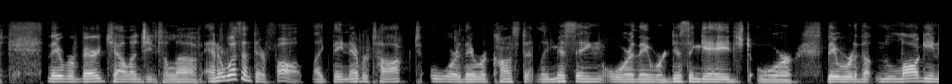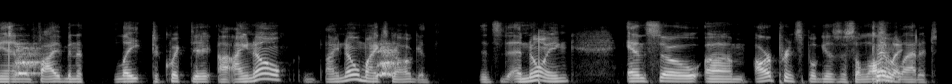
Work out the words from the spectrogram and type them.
they were very challenging to love, and it wasn't their fault. Like they never talked, or they were constantly missing, or they were disengaged, or they were the, logging in five minutes late to quick day. I know, I know Mike's dog. It's it's annoying, and so um, our principal gives us a lot of latitude.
